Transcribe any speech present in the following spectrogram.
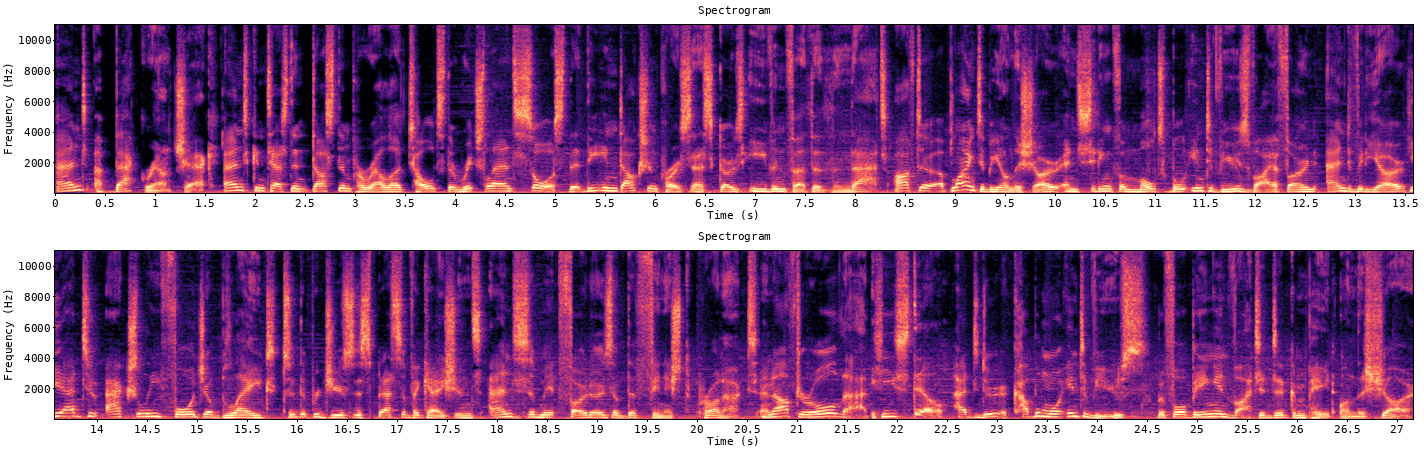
and a background check. And contestant Dustin Perella told the Richland source that the induction process goes even further than that. After applying to be on the show and sitting for multiple interviews via phone and video, he had to actually forge a blade to the producer's specifications and submit photos of the finished product. And after all that, he still had to do a couple more interviews before being invited to compete on the show.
